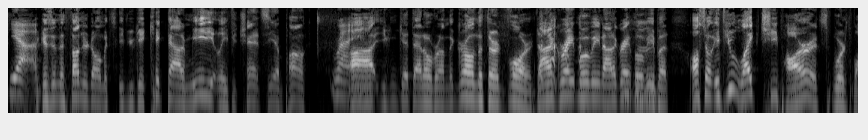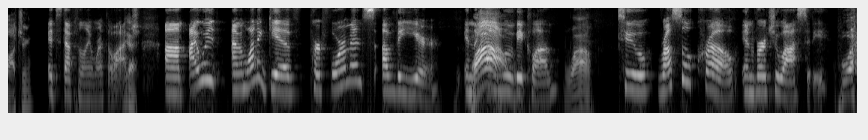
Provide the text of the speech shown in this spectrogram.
yeah, because in the Thunderdome, it's if you get kicked out immediately if you chant CM Punk, right. uh, you can get that over on the girl on the third floor. Not a great movie, not a great Mm-hmm. movie, but also if you like cheap horror, it's worth watching. it's definitely worth a watch. Yeah. Um, I would. I want to give performance of the year in the Wow. Movie Club Wow. to Russell Crowe in Virtuosity. Wow.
